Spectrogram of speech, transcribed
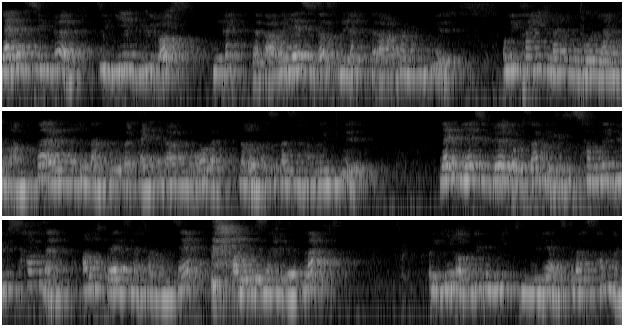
Gjennom sin død så gir Gud oss direkte, nei, Jesus oss direkte adgang til Gud. Og vi trenger ikke lenger å gå gjennom andre, eller vi trenger ikke vente på den ene dagen i året når øvelsesplassen handler om Gud. Gjennom Jesu død og oppstandelse så samler Gud sammen alt det som er fragmentert, alt det som er ødelagt, og gir oss på nytt mulighet til å være sammen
